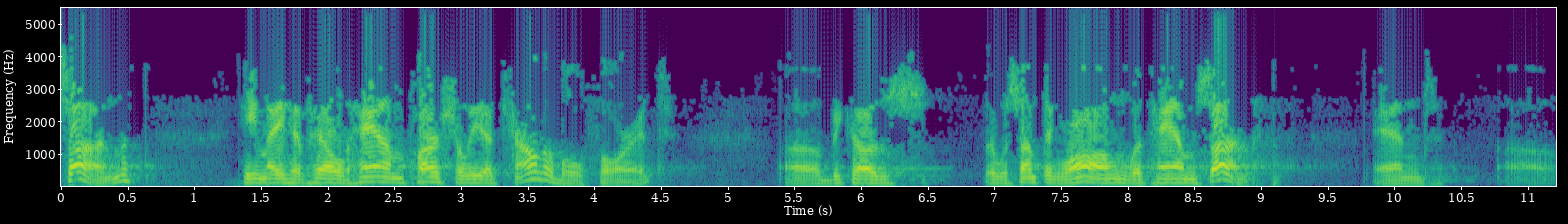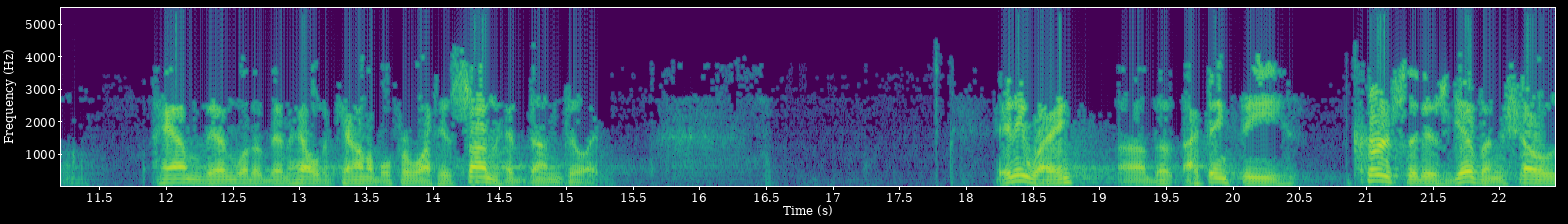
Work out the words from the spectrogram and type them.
son, he may have held Ham partially accountable for it uh, because there was something wrong with Ham's son. And uh, Ham then would have been held accountable for what his son had done to him. Anyway, uh, the, I think the curse that is given shows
